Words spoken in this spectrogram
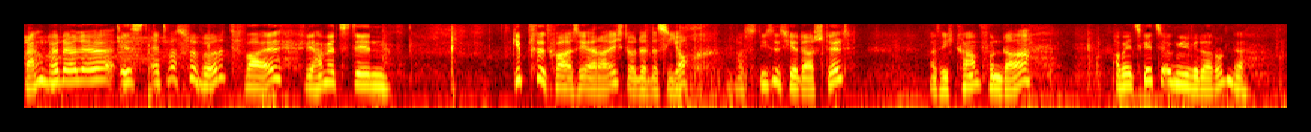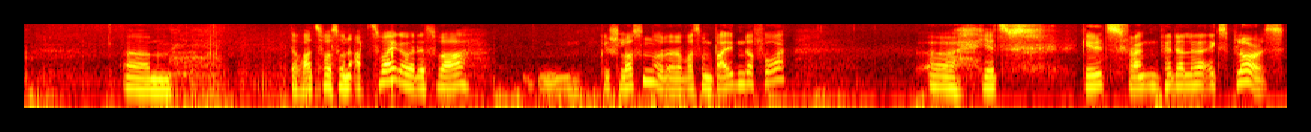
Frankenpedale ist etwas verwirrt, weil wir haben jetzt den Gipfel quasi erreicht oder das Joch, was dieses hier darstellt. Also ich kam von da, aber jetzt geht es irgendwie wieder runter. Ähm, da war zwar so ein Abzweig, aber das war hm, geschlossen oder da war so ein Balken davor. Äh, jetzt gilt's Frankenpedaler Explorers.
